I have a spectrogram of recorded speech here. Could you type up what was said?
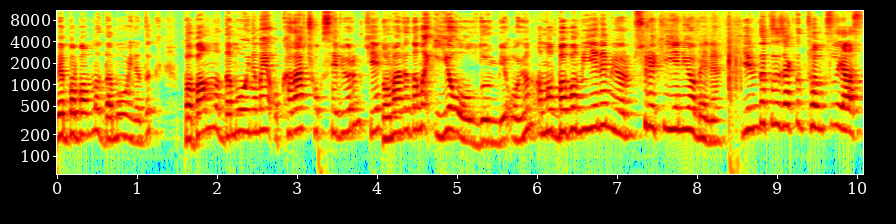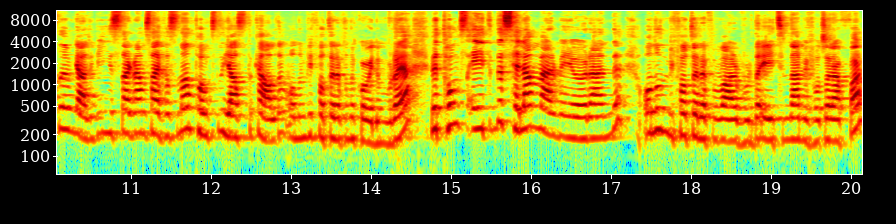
ve babamla dama oynadık. Babamla dama oynamayı o kadar çok seviyorum ki normalde dama iyi olduğum bir oyun ama babamı yenemiyorum. Sürekli yeniyor beni. 29 Ocak'ta Tonks'lu yastığım geldi. Bir Instagram sayfasından Tonks'lu yastık aldım. Onun bir fotoğrafını koydum buraya. Ve Tonks eğitimde selam vermeyi öğrendi. Onun bir fotoğrafı var burada. Eğitimden bir fotoğraf var.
